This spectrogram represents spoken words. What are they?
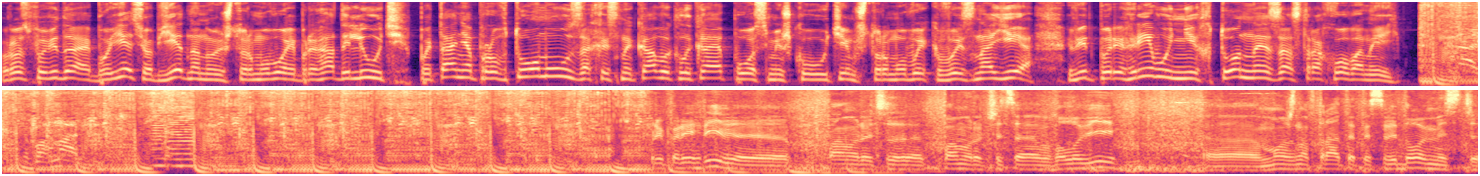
Розповідає боєць об'єднаної штурмової бригади Лють. Питання про втому у захисника викликає посмішку. Утім, штурмовик визнає, від перегріву ніхто не застрахований. При перегріві паморочиться, паморочиться в голові, можна втратити свідомість, е,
